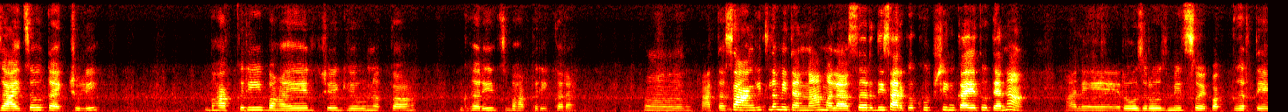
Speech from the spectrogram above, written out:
जायचं होतं ॲक्च्युली भाकरी बाहेरचे घेऊ नका. घरीच भाकरी करा. आता सांगितलं मी त्यांना मला सर्दीसारखं खूप शिंका येत होत्या ना. आणि रोज रोज मीच स्वयंपाक करते.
